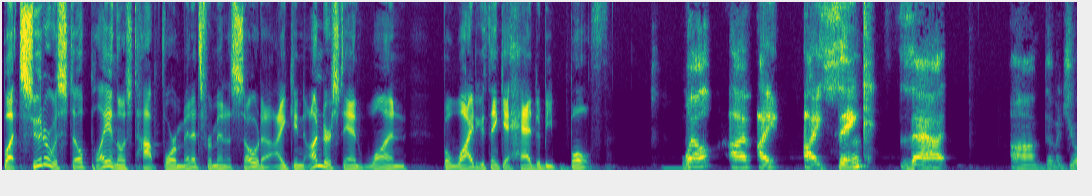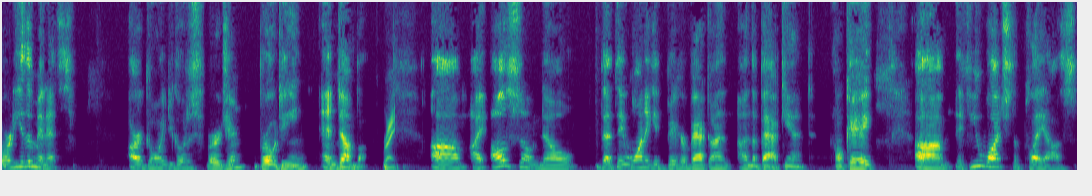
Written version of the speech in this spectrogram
But Suter was still playing those top four minutes for Minnesota. I can understand one, but why do you think it had to be both? Well, I I, I think that um, the majority of the minutes are going to go to Spurgeon, Brodin, and Dumba. Right. Um, I also know that they want to get bigger back on on the back end. Okay. Um, if you watch the playoffs,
